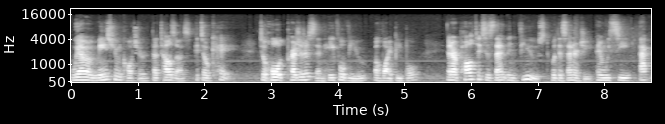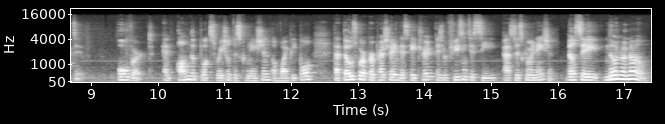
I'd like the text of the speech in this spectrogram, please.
We have a mainstream culture that tells us it's okay to hold prejudice and hateful view of white people, and our politics is then infused with this energy, and we see active, overt, and on the books racial discrimination of white people that those who are perpetuating this hatred is refusing to see as discrimination. They'll say, no, no, no,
